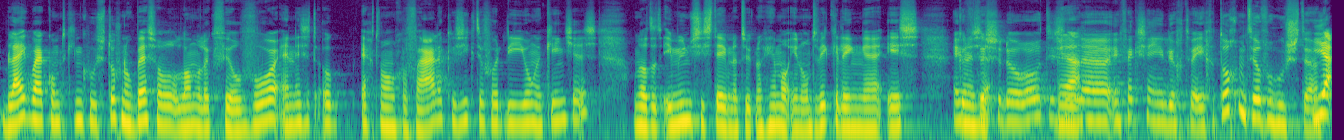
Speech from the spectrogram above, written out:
blijkbaar komt kinkhoest toch nog best wel landelijk veel voor en is het ook echt wel een gevaarlijke ziekte voor die jonge kindjes, omdat het immuunsysteem natuurlijk nog helemaal in ontwikkeling eh, is. Even ze- tussendoor hoor. Het is Ja. een eh, infectie aan je luchtwegen, toch? Met heel veel hoesten. Ja,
